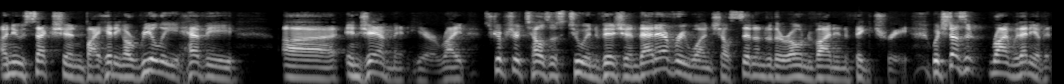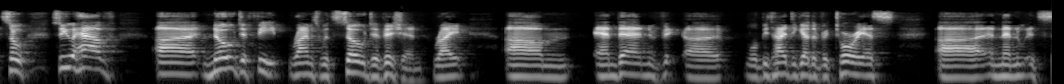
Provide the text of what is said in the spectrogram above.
a new section by hitting a really heavy uh, enjambment here, right? Scripture tells us to envision that everyone shall sit under their own vine and fig tree, which doesn't rhyme with any of it. So, so you have uh, no defeat rhymes with sow division, right? Um, and then uh, we'll be tied together victorious, uh, and then it's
